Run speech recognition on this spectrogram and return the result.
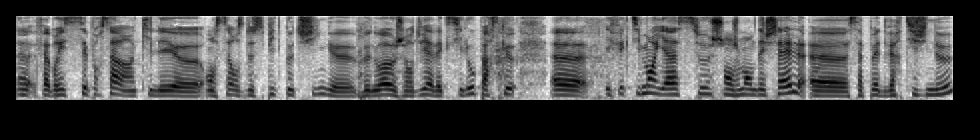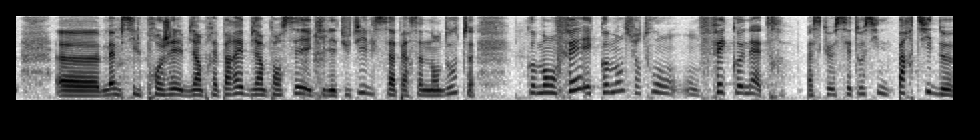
Euh, Fabrice, c'est pour ça hein, qu'il est euh, en séance de speed coaching, euh, Benoît, aujourd'hui avec Silo, parce que effectivement, il y a ce changement d'échelle. ça peut être vertigineux, même si le projet est bien préparé, bien pensé et qu'il est utile, ça personne n'en doute. Comment on fait et comment surtout on fait connaître parce que c'est aussi une partie de,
